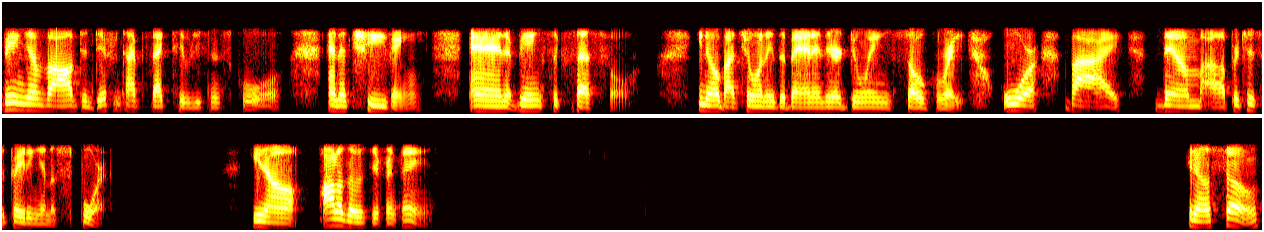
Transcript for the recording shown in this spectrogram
being involved in different types of activities in school and achieving and being successful you know by joining the band and they're doing so great or by them uh participating in a sport. You know all of those different things. You know so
